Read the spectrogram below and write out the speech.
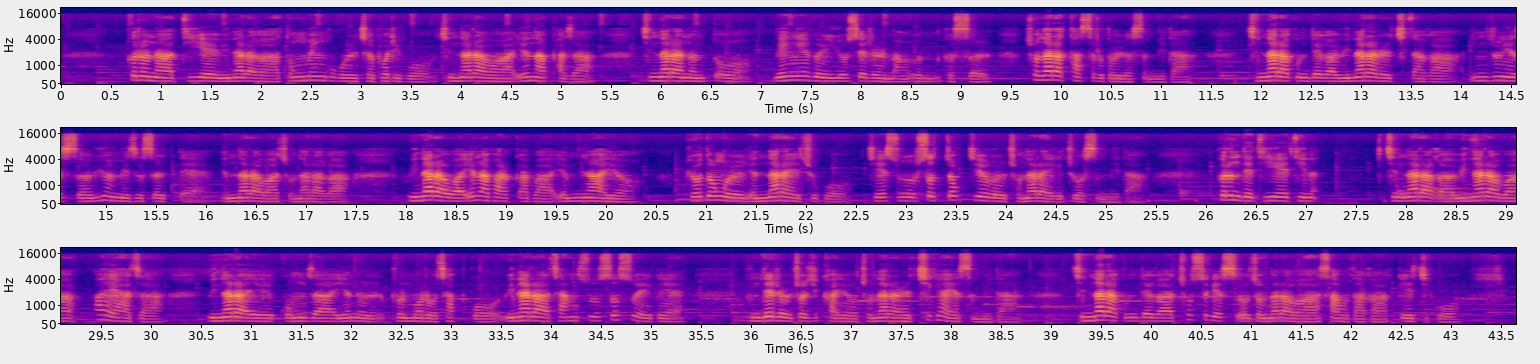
그러나 뒤에 위나라가 동맹국을 저버리고 진나라와 연합하자 진나라는 또 맹액의 요새를 막은 것을 초나라 탓으로 돌렸습니다. 진나라 군대가 위나라를 치다가 임중에서 위험해졌을 때 연나라와 조나라가 위나라와 연합할까봐 염려하여 교동을 연나라에 주고 제수 서쪽 지역을 조나라에게 주었습니다. 그런데 뒤에 디- 진나라가 위나라와 화해하자 위나라의 공자 연을 불모로 잡고 위나라 장수 서수에게 군대를 조직하여 조나라를 치게 하였습니다. 진나라 군대가 초석에서 조나라와 싸우다가 깨지고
